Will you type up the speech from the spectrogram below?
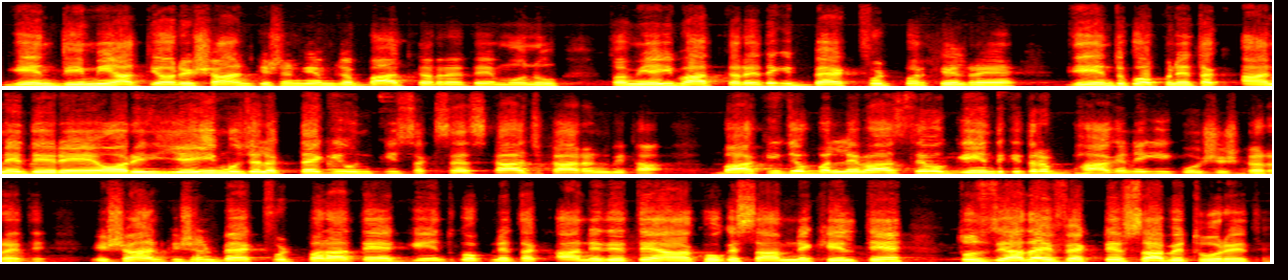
गेंद धीमी आती है। और ईशान किशन की हम जब बात कर रहे थे मोनू तो हम यही बात कर रहे थे कि बैकफुट पर खेल रहे हैं गेंद को अपने तक आने दे रहे हैं और यही मुझे लगता है कि उनकी सक्सेस का आज कारण भी था। बाकी जो बल्लेबाज थे वो गेंद की तरफ़ भागने की कोशिश कर रहे थे। ईशान किशन बैकफुट पर आते हैं गेंद को अपने तक आने देते हैं आँखों के सामने खेलते हैं तो ज़्यादा इफ़ेक्टिव साबित हो रहे थे।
